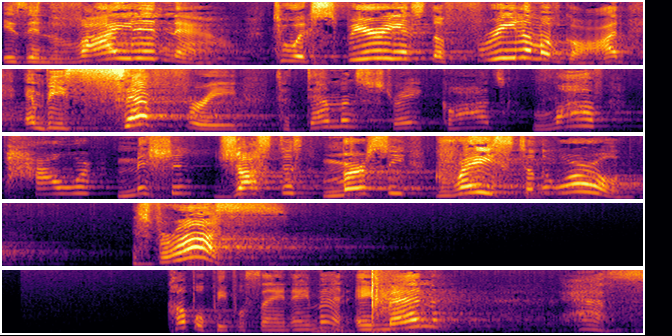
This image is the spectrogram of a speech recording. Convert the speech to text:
is invited now to experience the freedom of God and be set free to demonstrate God's love, power, mission, justice, mercy, grace to the world. It's for us. couple people saying amen. Amen? Yes.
